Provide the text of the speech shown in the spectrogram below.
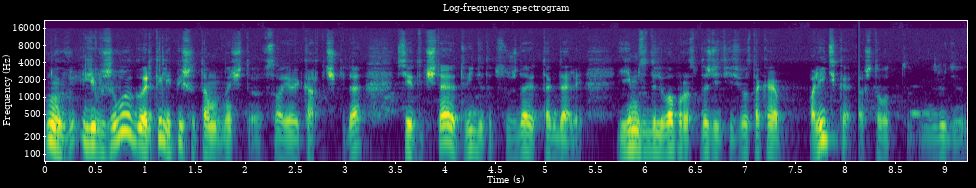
Ну, или вживую говорит, или пишет там, значит, в своей карточке, да. Все это читают, видят, обсуждают и так далее. И им задали вопрос, подождите, если у вас такая политика, что вот люди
